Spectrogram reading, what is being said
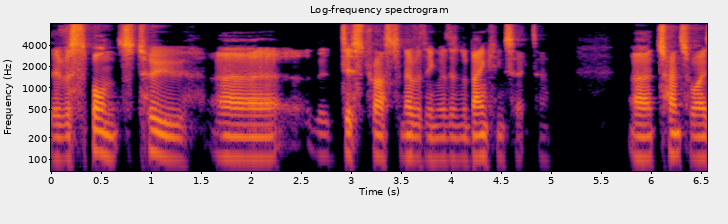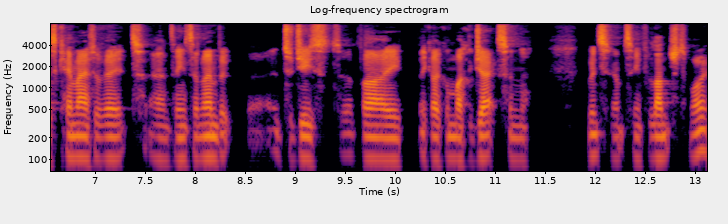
the response to uh, the distrust and everything within the banking sector uh, TransferWise came out of it and things. That I remember uh, introduced by a guy called Michael Jackson, who I'm seeing for lunch tomorrow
